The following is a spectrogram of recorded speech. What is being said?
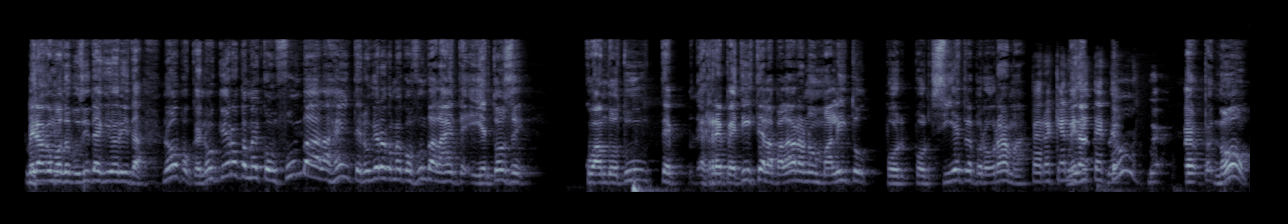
mira cómo te pusiste aquí ahorita. No, porque no quiero que me confunda a la gente, no quiero que me confunda a la gente. Y entonces, cuando tú te repetiste la palabra normalito por, por siete programas. Pero es que lo mira, hiciste tú. me- pero- pero- no,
